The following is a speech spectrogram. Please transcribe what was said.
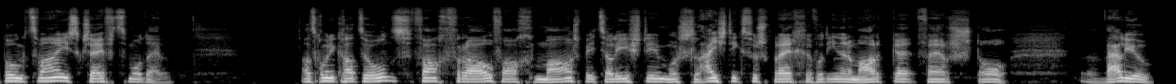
Punkt 2 ist das Geschäftsmodell. Als Kommunikationsfachfrau, Fachmann, Spezialistin musst du das Leistungsversprechen von deiner Marke verstehen. Value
